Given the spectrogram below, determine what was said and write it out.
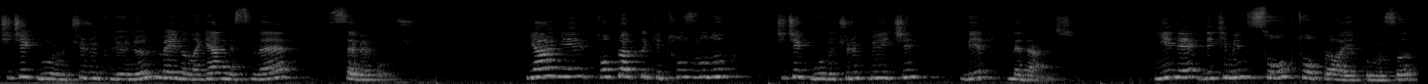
çiçek burnu çürüklüğünün meydana gelmesine sebep olur. Yani topraktaki tuzluluk çiçek burnu çürüklüğü için bir nedendir. Yine dikimin soğuk toprağa yapılması,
